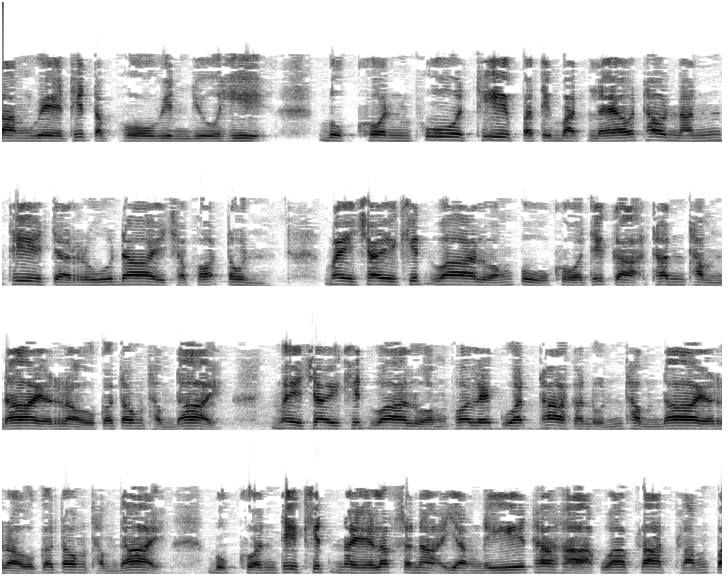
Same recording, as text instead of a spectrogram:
ตังเวทิตโพวินยูหิบุคคลผู้ที่ปฏิบัติแล้วเท่านั้นที่จะรู้ได้เฉพาะตน ไม่ใช่คิดว่าหลวงปู่โคติกะท่านทำได้เราก็ต้องทำได้ ไม่ใช่คิดว่าหลวงพ่อเล็กวัดท่ากระหนุนทำได้เราก็ต้องทำได้ บุคคลที่คิดในลักษณะอย่างนี้ถ้าหากว่าพลาดพลั้งไป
